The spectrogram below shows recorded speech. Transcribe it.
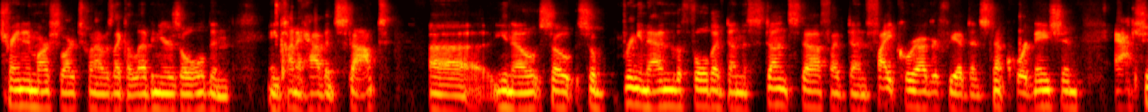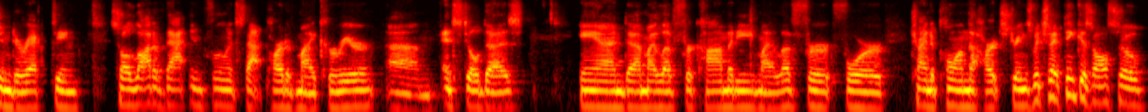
training martial arts when I was like 11 years old, and and kind of haven't stopped. Uh, you know, so so bringing that into the fold, I've done the stunt stuff. I've done fight choreography. I've done stunt coordination, action directing. So a lot of that influenced that part of my career, um, and still does. And uh, my love for comedy, my love for for trying to pull on the heartstrings, which I think is also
